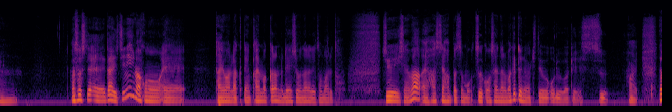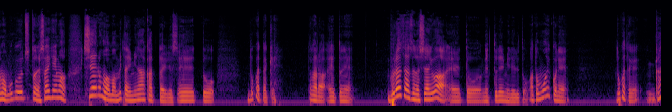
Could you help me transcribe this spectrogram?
うんそして、えー、第1位に今この、えー、台湾楽天開幕からの連勝7で止まると10位戦は、えー、8戦8発も痛恨サヨナラ負けというのが来ておるわけです。はい、でも僕ちょっとね最近まあ試合の方はまあ見たり見なかったりですえー、っとどこやったっけ？だからえー、っとねブラザーズの試合は、えー、っとネットで見れるとあともう一個ねどこやったっけ？ガ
